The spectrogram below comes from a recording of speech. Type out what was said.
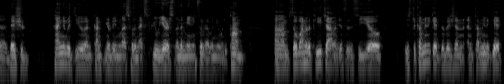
uh, they should hang in with you and continue to invest for the next few years when the meaningful revenue will come? Um, so one of the key challenges as a CEO is to communicate the vision and communicate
